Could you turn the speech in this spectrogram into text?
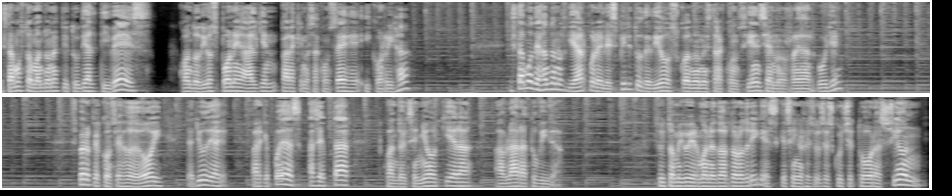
¿Estamos tomando una actitud de altivez cuando Dios pone a alguien para que nos aconseje y corrija? ¿Estamos dejándonos guiar por el Espíritu de Dios cuando nuestra conciencia nos redarguye? Espero que el consejo de hoy te ayude para que puedas aceptar cuando el Señor quiera hablar a tu vida. Soy tu amigo y hermano Eduardo Rodríguez. Que el Señor Jesús escuche tu oración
